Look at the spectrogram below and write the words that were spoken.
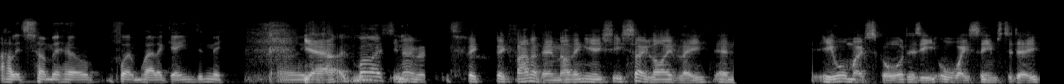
Aled Summerhill went well again, didn't he? Uh, yeah, well, you know, big big fan of him. I think he's, he's so lively, and he almost scored as he always seems to do.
